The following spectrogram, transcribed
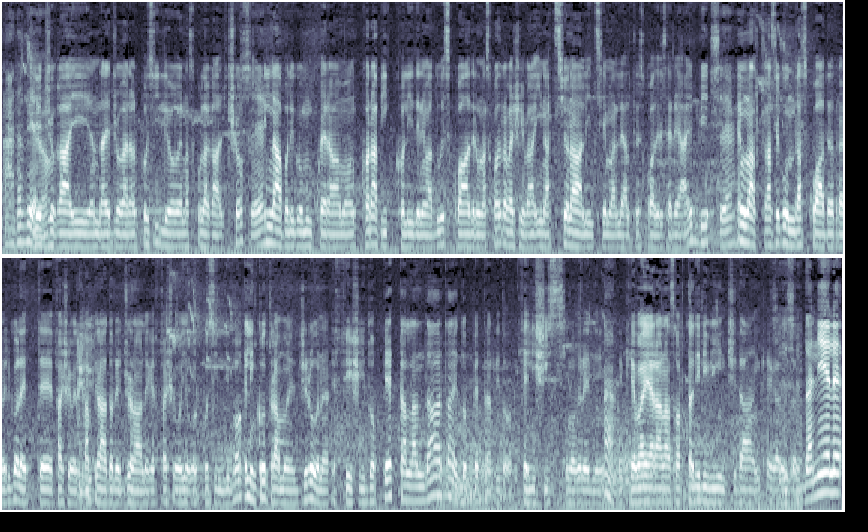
Ah, davvero? Io giocai, andai a giocare al Posilio, che è una scuola calcio. Sì. Il Napoli comunque eravamo ancora piccoli, teneva due squadre. Una squadra faceva i nazionali insieme alle altre squadre Serie A e B. Sì. E un'altra, seconda squadra, tra virgolette, faceva il campionato regionale che facevo io col Posillipo. E li incontrammo nel girone. E feci doppietta all'andata e doppietta al ritorno. Felicissimo, credimi. Ah. Perché poi era una sorta di rivincita anche, capito? sì. Daniele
